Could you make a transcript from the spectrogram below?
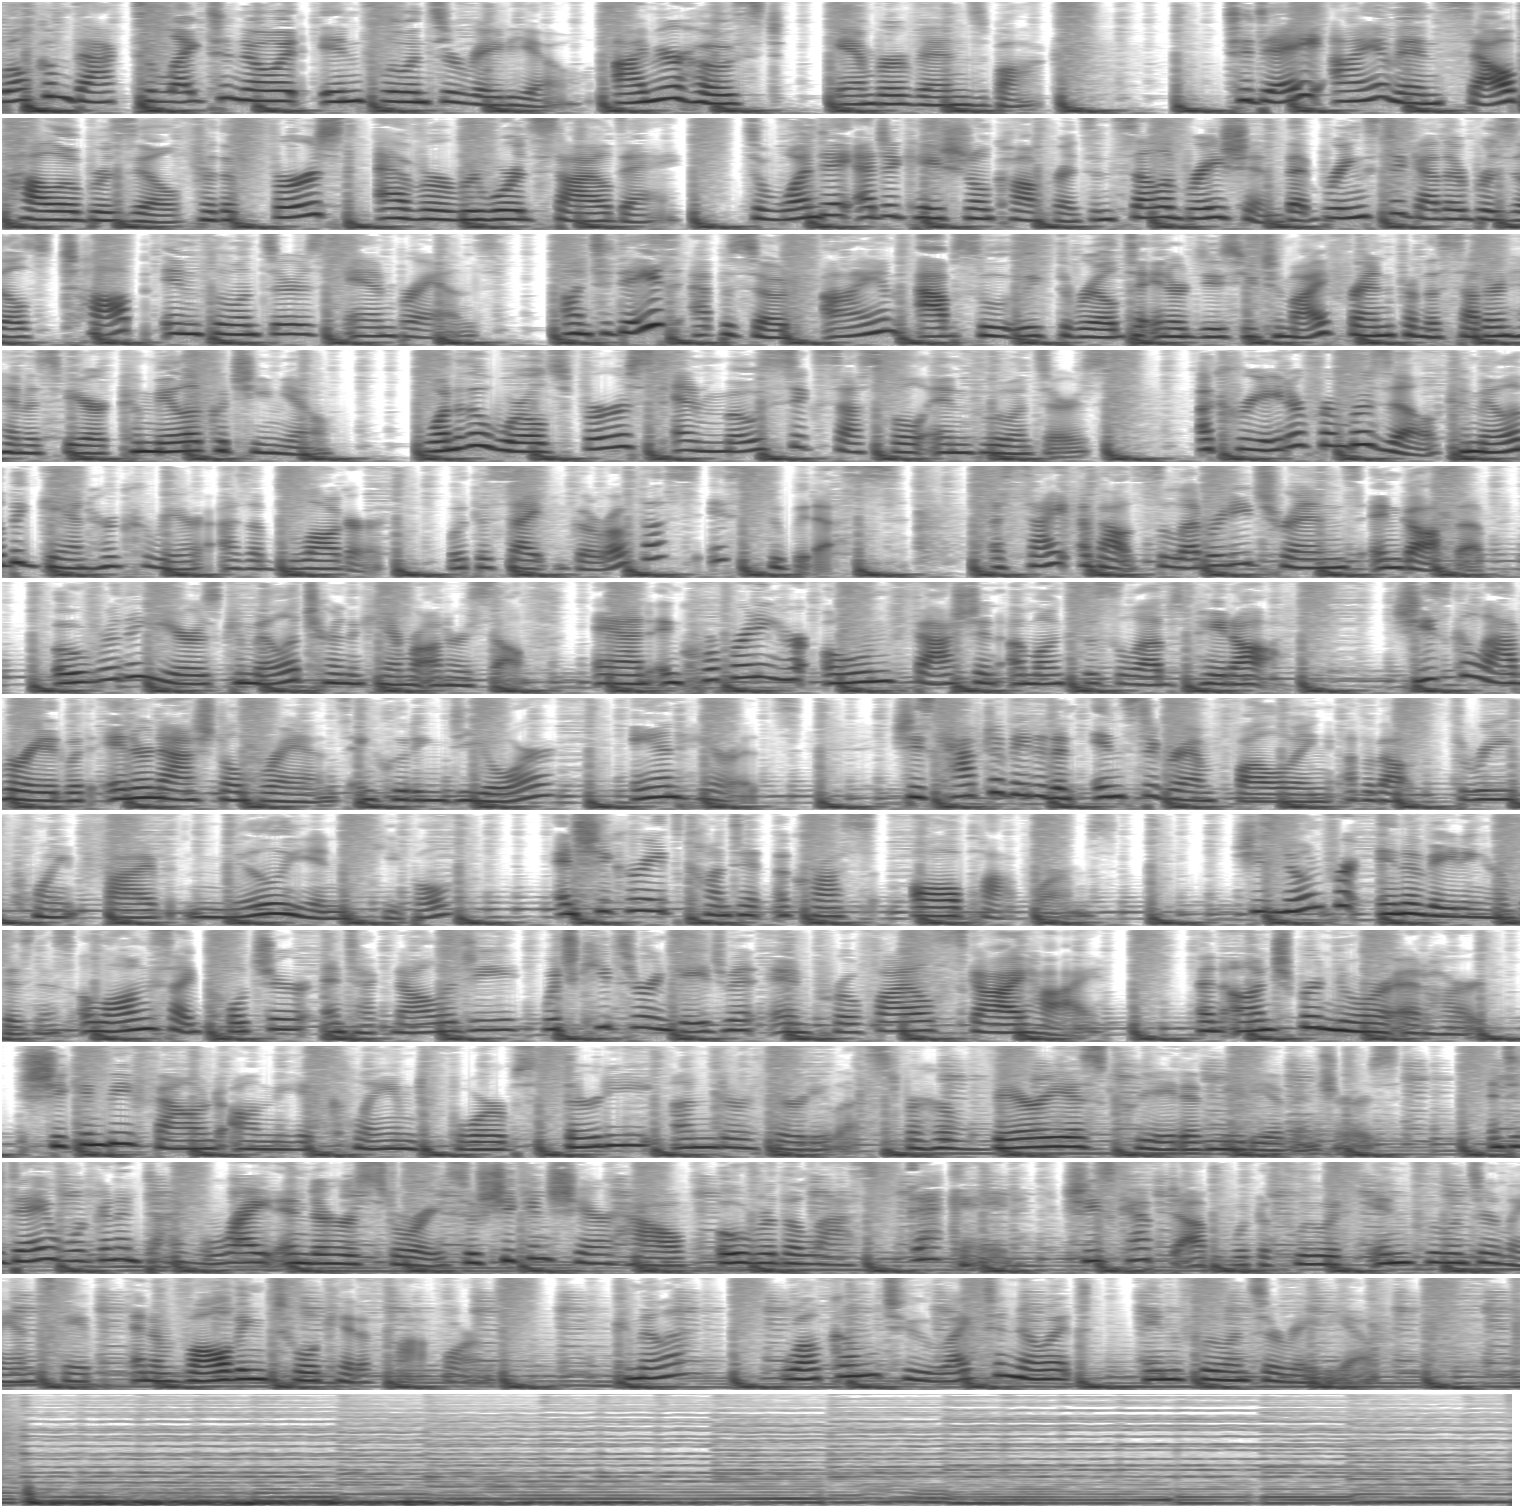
Welcome back to Like to Know It Influencer Radio. I'm your host, Amber Venz Box. Today, I am in Sao Paulo, Brazil for the first ever rewardStyle Day. It's a one day educational conference and celebration that brings together Brazil's top influencers and brands. On today's episode, I am absolutely thrilled to introduce you to my friend from the Southern Hemisphere, Camila Coutinho, one of the world's first and most successful influencers. A creator from Brazil, Camila began her career as a blogger with the site Garotas Estúpidas, a site about celebrity trends and gossip. Over the years, Camila turned the camera on herself, and incorporating her own fashion amongst the celebs paid off. She's collaborated with international brands, including Dior and Harrods. She's captivated an Instagram following of about 3.5 million people and she creates content across all platforms. She's known for innovating her business alongside culture and technology, which keeps her engagement and profile sky high. An entrepreneur at heart, she can be found on the acclaimed Forbes 30 Under 30 list for her various creative media ventures. And today we're going to dive right into her story so she can share how, over the last decade, she's kept up with the fluid influencer landscape and evolving toolkit of platforms. Camila, welcome to Like to Know It Influencer Radio.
